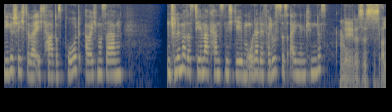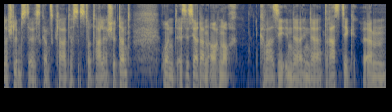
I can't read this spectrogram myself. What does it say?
die Geschichte war echt hartes Brot, aber ich muss sagen, ein schlimmeres Thema kann es nicht geben, oder? Der Verlust des eigenen Kindes? Nee, das ist das Allerschlimmste, ist ganz klar. Das ist total erschütternd. Und es ist ja dann auch noch quasi in der, in der Drastik ähm,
